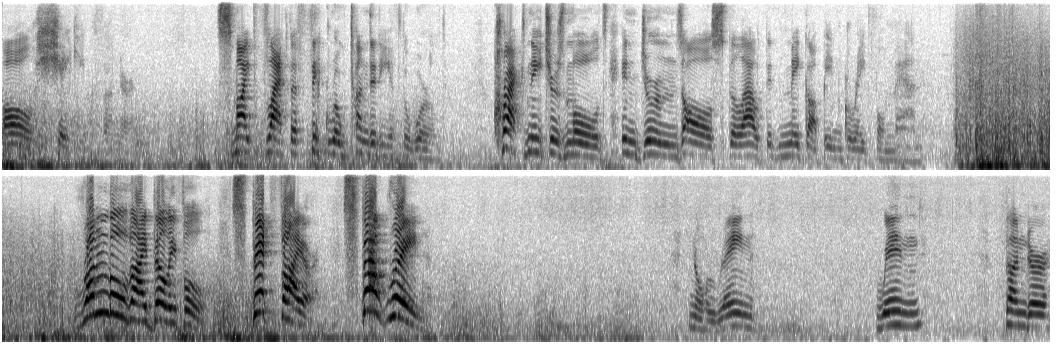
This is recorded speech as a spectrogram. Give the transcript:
all shaking thunder, smite flat the thick rotundity of the world. Crack nature's molds, in germs all spill out that make up ingrateful man. Rumble thy bellyful, spit fire, spout rain. Nor rain, wind, thunder,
